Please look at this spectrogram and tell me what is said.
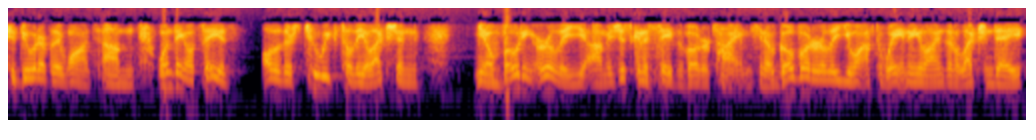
should do whatever they want. Um, one thing I'll say is although there's two weeks till the election, you know, voting early um, is just going to save the voter time. You know, go vote early. You won't have to wait in any lines on election day.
